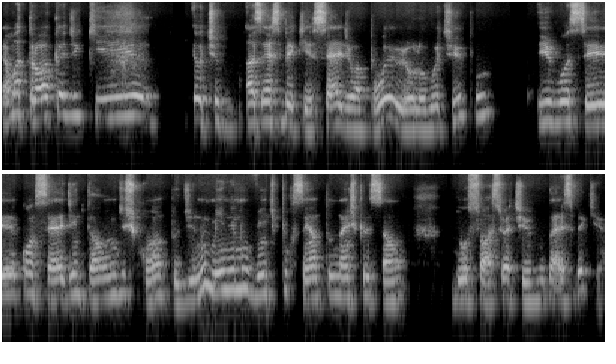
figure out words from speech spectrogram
é uma troca de que eu te, a SBQ cede o apoio e o logotipo e você concede, então, um desconto de, no mínimo, 20% na inscrição do sócio ativo da SBQ.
